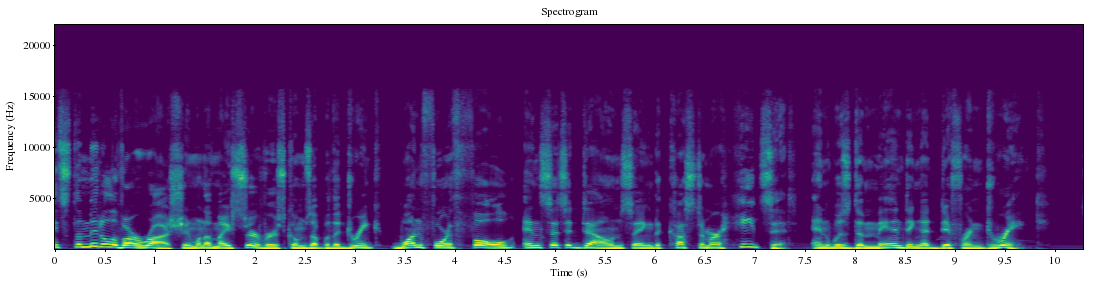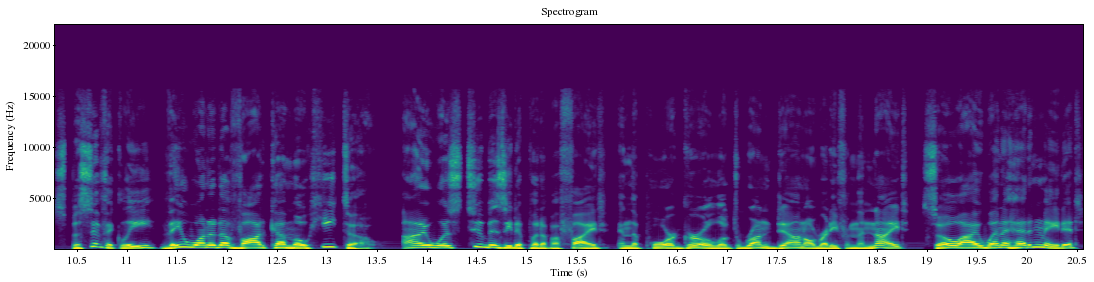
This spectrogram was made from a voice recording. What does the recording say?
It's the middle of our rush, and one of my servers comes up with a drink one fourth full and sets it down, saying the customer hates it and was demanding a different drink. Specifically, they wanted a vodka mojito. I was too busy to put up a fight, and the poor girl looked run down already from the night, so I went ahead and made it,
